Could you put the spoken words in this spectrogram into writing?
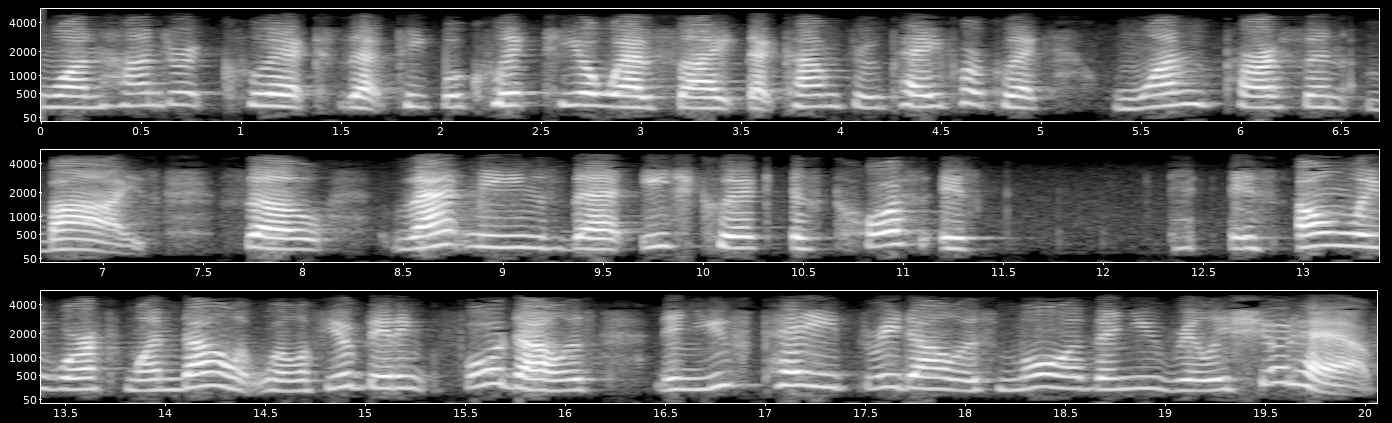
100 clicks that people click to your website that come through pay per click, one person buys. So that means that each click is cost is is only worth one dollar. Well, if you're bidding four dollars, then you've paid three dollars more than you really should have.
